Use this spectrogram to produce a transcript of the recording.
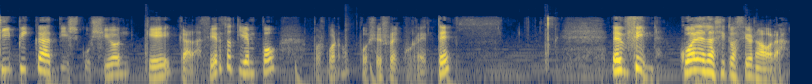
típica discusión que cada cierto tiempo pues bueno pues es recurrente. En fin, ¿cuál es la situación ahora?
